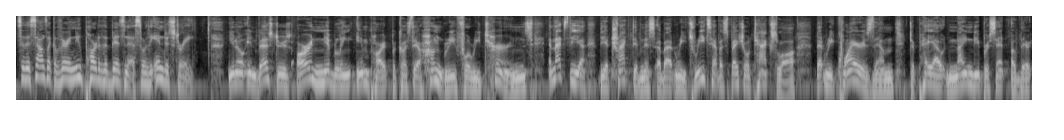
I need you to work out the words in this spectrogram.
So, this sounds like a very new part of the business or the industry. You know, investors are nibbling in part because they're hungry for returns, and that's the uh, the attractiveness about REITs. REITs have a special tax law that requires them to pay out 90% of their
